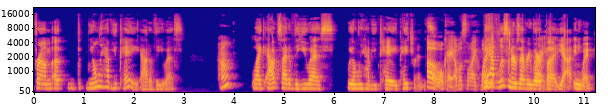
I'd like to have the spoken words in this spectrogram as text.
from uh, we only have UK out of the US. Huh? Like outside of the US, we only have UK patrons. Oh, okay. I was like, what? We have listeners everywhere, Right. but yeah, anyway.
